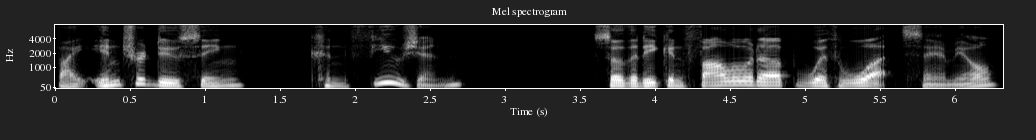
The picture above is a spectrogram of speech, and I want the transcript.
by introducing confusion so that he can follow it up with what, Samuel?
